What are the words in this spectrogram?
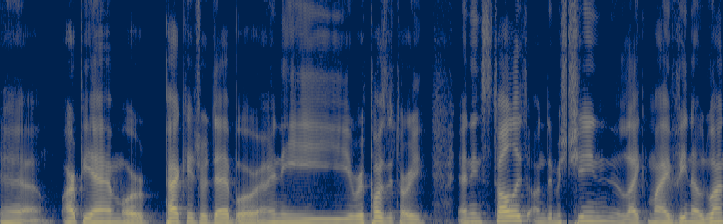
uh, RPM or package or deb or any repository and install it on the machine like my vNode 1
